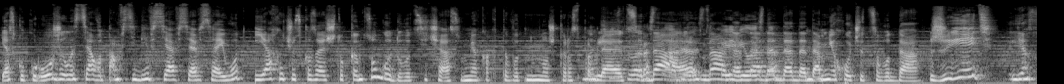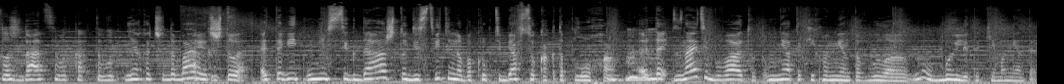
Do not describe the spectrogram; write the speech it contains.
я скукурожилась, а вот там в себе вся-вся-вся. И вот я хочу сказать, что к концу года, вот сейчас, у меня как-то вот немножко расправляются. чувство Да, да, да, да, да? да, да, да. Мне хочется вот, да, жить, Я- наслаждаться вот как-то вот. Я хочу добавить, что это ведь не всегда, что действительно вокруг тебя все как-то плохо. Это, знаете, бывают, вот у меня таких моментов было, ну, были такие моменты.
